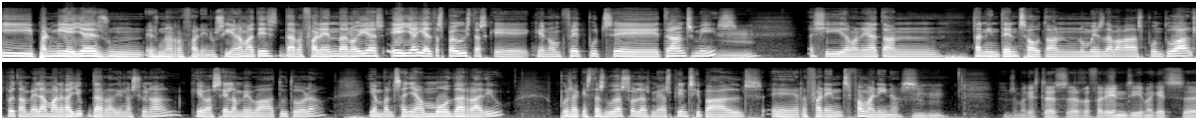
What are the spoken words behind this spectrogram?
i per mi ella és, un, és una referent, o sigui, ara mateix de referent de noies, ella i altres periodistes que, que no han fet potser transmis, mm -hmm així de manera tan, tan intensa o tan només de vegades puntuals, però també la Marga Lluc de Ràdio Nacional, que va ser la meva tutora i em va ensenyar molt de ràdio, doncs aquestes dues són les meves principals eh, referents femenines. Mm -hmm doncs amb aquestes referents i amb aquests eh,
